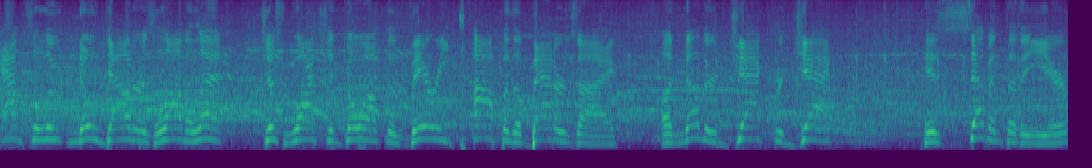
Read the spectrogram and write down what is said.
absolute no-doubter is LaViolette. Just watched it go off the very top of the batter's eye. Another jack for Jack, his seventh of the year.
